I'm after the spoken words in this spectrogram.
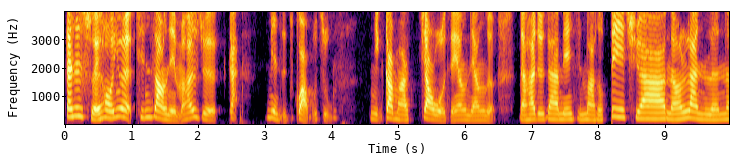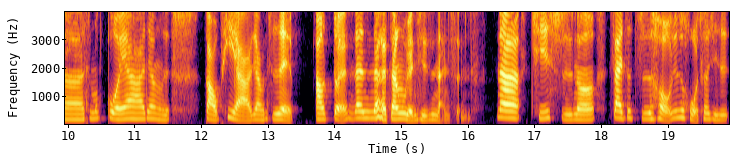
但是随后因为青少年嘛，他就觉得干面子挂不住。你干嘛叫我怎样怎样的？然后他就在那边一直骂说 bitch 啊，然后烂人啊，什么鬼啊这样子，搞屁啊这样之类。哦对，但是那个站务员其实是男生。那其实呢，在这之后，就是火车其实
